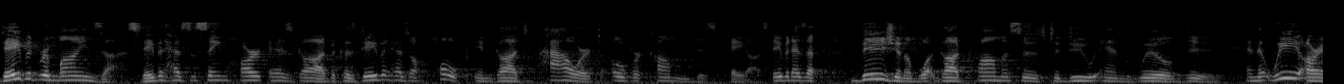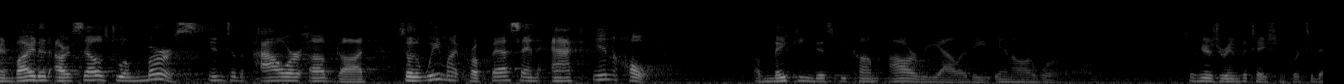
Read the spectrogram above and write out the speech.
David reminds us, David has the same heart as God because David has a hope in God's power to overcome this chaos. David has a vision of what God promises to do and will do. And that we are invited ourselves to immerse into the power of God so that we might profess and act in hope of making this become our reality in our world. So here's your invitation for today.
